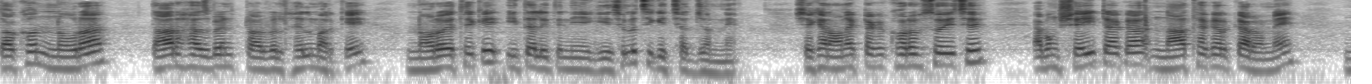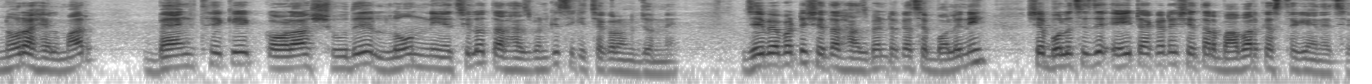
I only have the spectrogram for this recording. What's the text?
তখন নোরা তার হাজব্যান্ড টরভেল হেলমারকে নরওয়ে থেকে ইতালিতে নিয়ে গিয়েছিল চিকিৎসার জন্যে। সেখানে অনেক টাকা খরচ হয়েছে এবং সেই টাকা না থাকার কারণে নোরা হেলমার ব্যাংক থেকে কড়া সুদে লোন নিয়েছিল তার হাজব্যান্ডকে চিকিৎসা করানোর জন্যে। যে ব্যাপারটি সে তার হাজব্যান্ডের কাছে বলেনি, সে বলেছে যে এই টাকাটি সে তার বাবার কাছ থেকে এনেছে।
